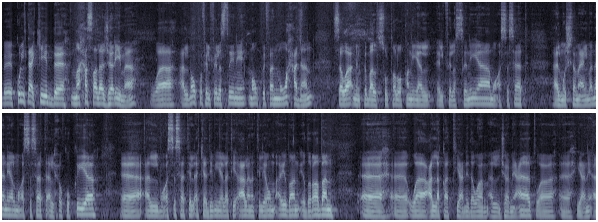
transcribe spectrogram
بكل تأكيد ما حصل جريمة والموقف الفلسطيني موقفا موحدا سواء من قبل السلطة الوطنية الفلسطينية مؤسسات المجتمع المدني المؤسسات الحقوقية. المؤسسات الأكاديمية التي أعلنت اليوم أيضا اضرابا آه، آه، وعلقت يعني دوام الجامعات ويعني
